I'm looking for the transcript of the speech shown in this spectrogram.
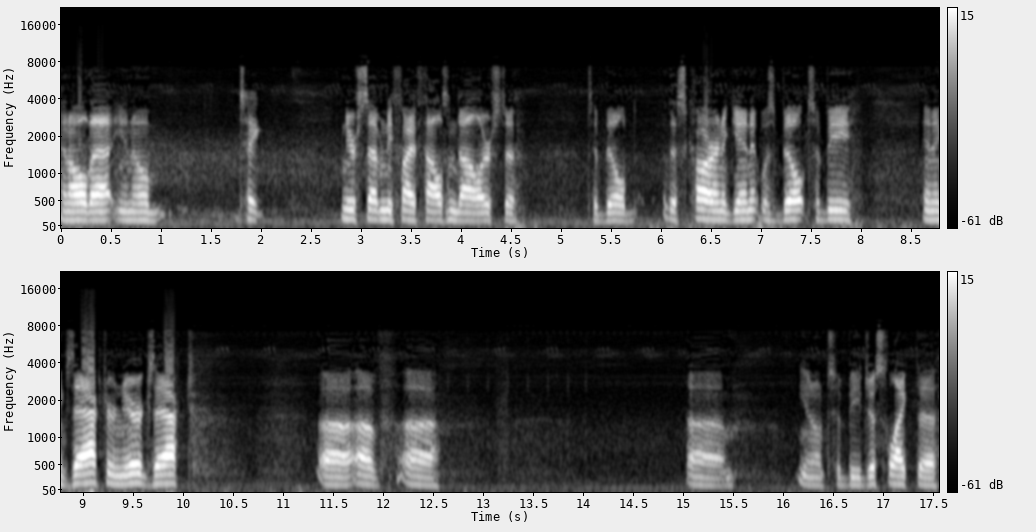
and all that. You know, take near $75,000 to to build this car. And again, it was built to be an exact or near exact of uh, um, you know to be just like the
